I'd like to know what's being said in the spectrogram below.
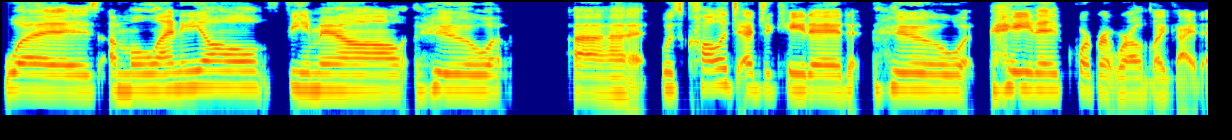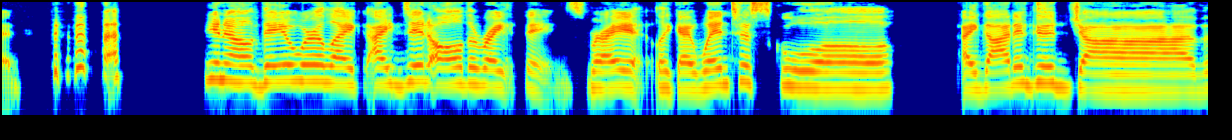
was a millennial female who uh, was college educated who hated corporate world like I did. you know, they were like, I did all the right things, right? Like I went to school, I got a good job,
